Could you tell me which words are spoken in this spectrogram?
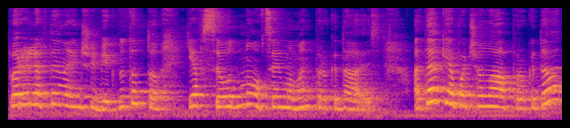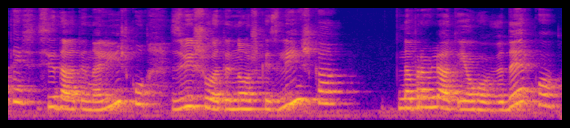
перелягти на інший бік. Ну тобто я все одно в цей момент прокидаюсь. А так я почала прокидатись, сідати на ліжку, звішувати ножки з ліжка, направляти його в відерко,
